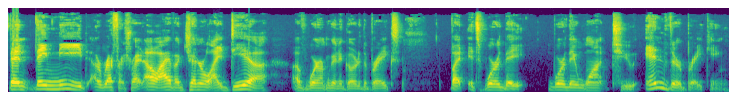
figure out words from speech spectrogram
then they need a reference, right? Oh, I have a general idea of where I'm going to go to the brakes, but it's where they where they want to end their braking.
